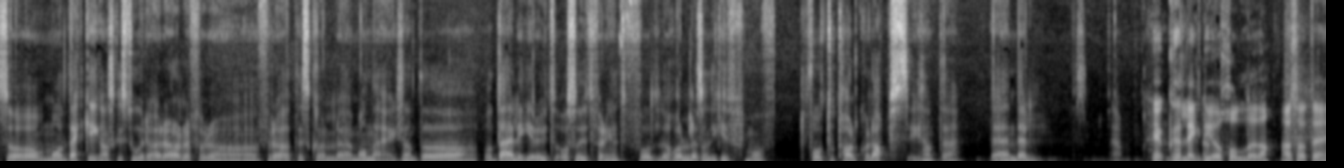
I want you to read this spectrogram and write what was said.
så må dekke ganske store arealer for, å, for at det skal monne. Og, og, der ligger ut, også utfordringen til å det holde, sånn at de ikke må få total kollaps. Det, det, er en del ja. Hva legger du i å holde, da? Altså det...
